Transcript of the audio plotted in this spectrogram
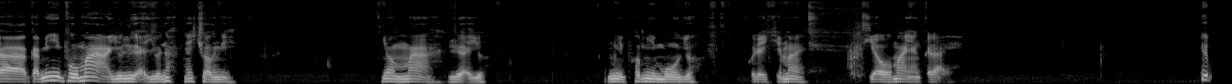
แต่ก็มีผู้มาอยู่เรื่อยอยู่นะในช่วงนี้ย่อมมาเรื่อยอยู่ก็มีพอมีหมู่อยู่ผู้ใดสิมาเที่ยวมาหยังก็ได้อึบ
